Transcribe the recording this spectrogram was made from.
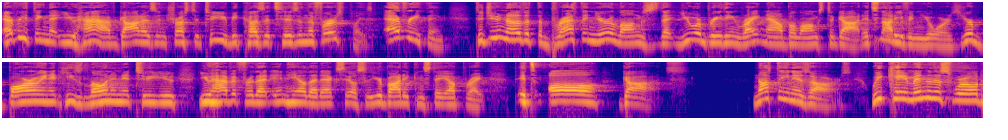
Everything that you have, God has entrusted to you because it's His in the first place. Everything. Did you know that the breath in your lungs that you are breathing right now belongs to God? It's not even yours. You're borrowing it, He's loaning it to you. You have it for that inhale, that exhale, so your body can stay upright. It's all God's. Nothing is ours. We came into this world.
